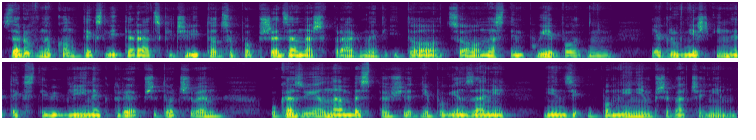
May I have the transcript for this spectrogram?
Zarówno kontekst literacki, czyli to, co poprzedza nasz fragment i to, co następuje pod nim, jak również inne teksty biblijne, które przytoczyłem, ukazują nam bezpośrednie powiązanie między upomnieniem przebaczeniem.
